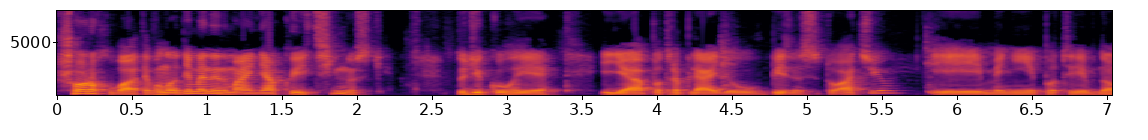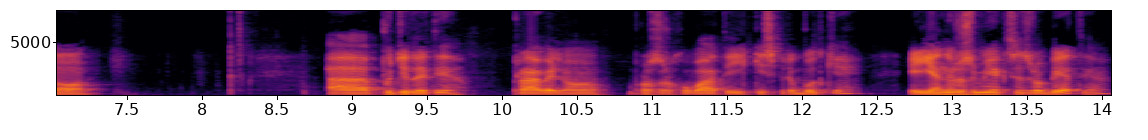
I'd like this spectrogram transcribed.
Що рахувати? Воно для мене не має ніякої цінності. Тоді, коли я потрапляю в бізнес-ситуацію, і мені потрібно е, поділити, правильно розрахувати якісь прибутки, і я не розумію, як це зробити.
